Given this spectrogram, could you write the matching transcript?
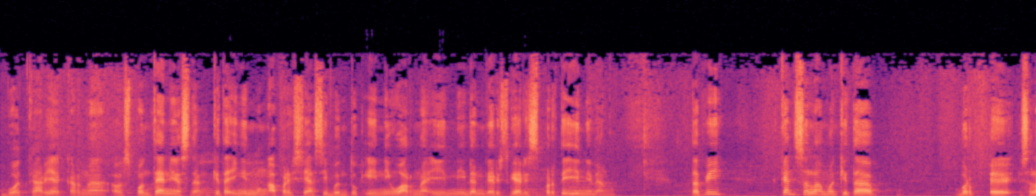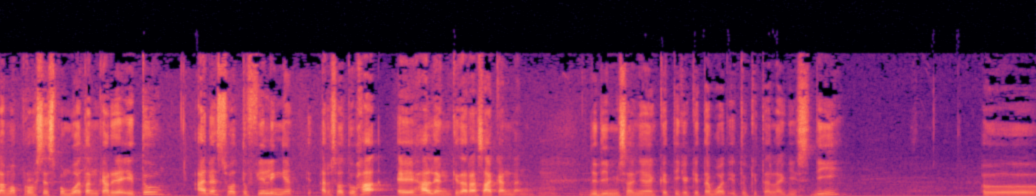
buat karya karena uh, spontaneous dan kita ingin mengapresiasi bentuk ini warna ini dan garis-garis seperti ini dan tapi kan selama kita ber- eh, selama proses pembuatan karya itu ada suatu feeling yang ada suatu hal eh, hal yang kita rasakan dan jadi misalnya ketika kita buat itu kita lagi sedih eh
